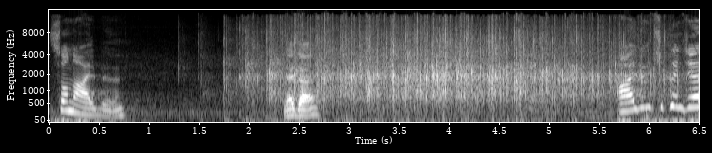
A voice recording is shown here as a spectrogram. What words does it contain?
Son albümüm. Neden? Albüm çıkınca,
